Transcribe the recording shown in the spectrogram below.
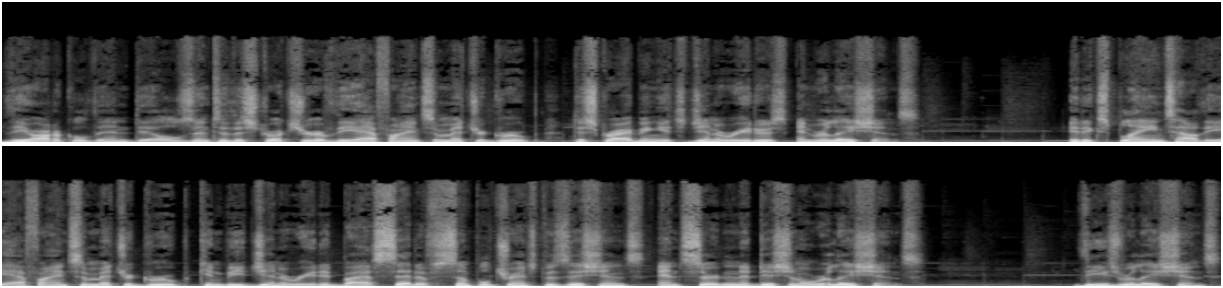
The article then delves into the structure of the affine symmetric group, describing its generators and relations. It explains how the affine symmetric group can be generated by a set of simple transpositions and certain additional relations. These relations,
